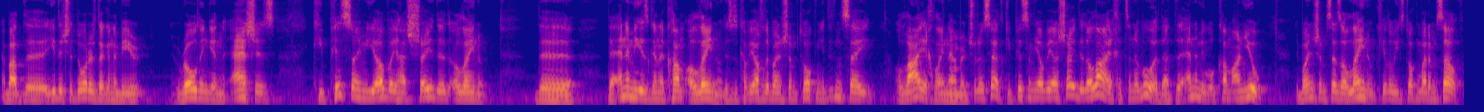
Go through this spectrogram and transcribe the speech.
about the Yiddish daughters that are going to be rolling in ashes. Kipissa Yavai Hashaydid Oleinu. The the enemy is going to come Oleinu. This is Kaviyach the Hashem talking. He didn't say Olayich Leinamr. It should have said Kipisam Yavai Hashaydid Olayich. It's a Navua that the enemy will come on you. The Shem says Aleinu. Kilo, he's talking about himself.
